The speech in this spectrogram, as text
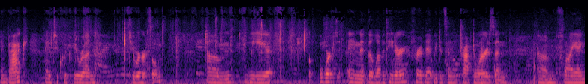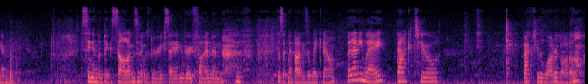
I'm back. I had to quickly run to rehearsal. Um, we worked in the levitator for a bit. We did some trapdoors and um, flying and singing the big songs and it was very exciting and very fun and feels like my body's awake now. But anyway, back to back to the water bottle.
